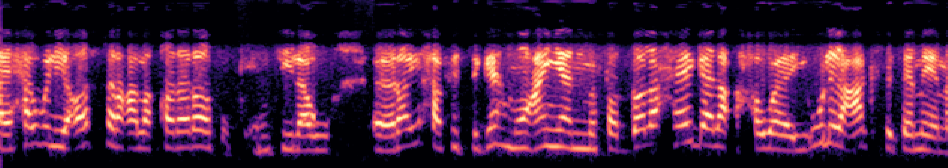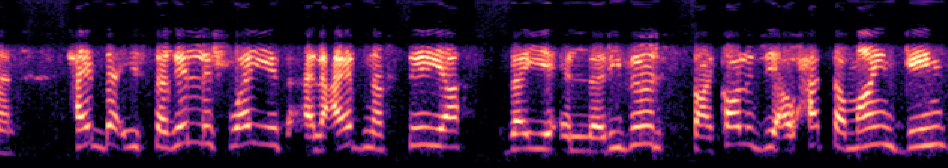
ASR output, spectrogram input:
هيحاول يأثر على قراراتك. انت لو رايحة في اتجاه معين مفضلة حاجة لأ هو يقول العكس تماما. هيبدأ يستغل شوية ألعاب نفسية زي ال reverse psychology أو حتى mind game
